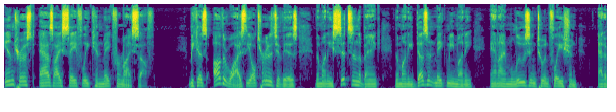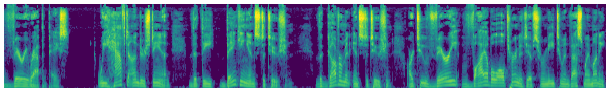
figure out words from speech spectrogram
interest as I safely can make for myself. Because otherwise, the alternative is the money sits in the bank, the money doesn't make me money, and I'm losing to inflation at a very rapid pace we have to understand that the banking institution, the government institution are two very viable alternatives for me to invest my money,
